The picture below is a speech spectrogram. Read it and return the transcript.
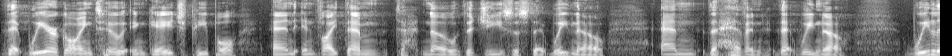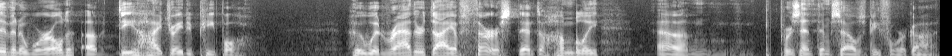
that we are going to engage people and invite them to know the Jesus that we know and the heaven that we know. We live in a world of dehydrated people who would rather die of thirst than to humbly um, present themselves before God.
